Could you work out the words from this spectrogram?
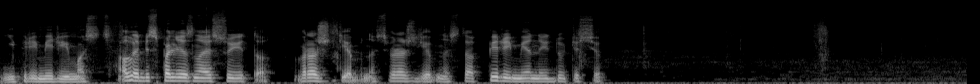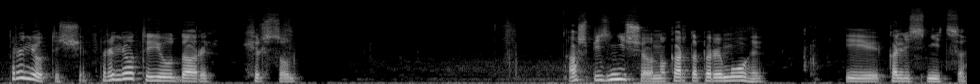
Непримиримость. Але бесполезная суета. Враждебность, враждебность. Так, перемены идут и все. Прильоти ще. Прильоти і удари. Херсон. Аж пізніше воно карта перемоги і колісниця.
